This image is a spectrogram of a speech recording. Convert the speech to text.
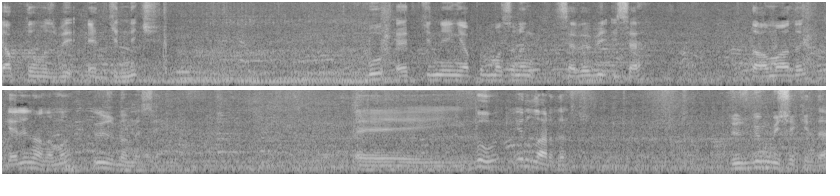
yaptığımız bir etkinlik. Bu etkinliğin yapılmasının sebebi ise damadın gelin hanımı üzmemesi. Ee, bu yıllardır düzgün bir şekilde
